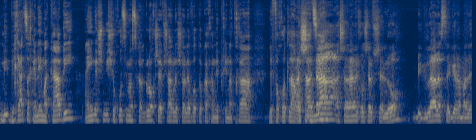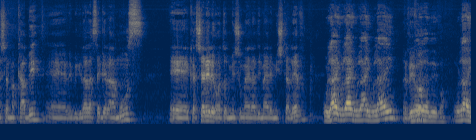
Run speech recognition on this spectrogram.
מבחינת שחקני מכבי, האם יש מישהו חוץ מאוסקר גלוך שאפשר לשלב אותו ככה מבחינתך, לפחות לרוטציה? השנה, השנה אני חושב שלא, בגלל הסגל המלא של מכבי, אה, ובגלל הסגל העמוס, אה, קשה לי לראות עוד מישהו מהילדים האלה משתלב. אולי, אולי, אולי, אולי. רביבו? לא רביבו. אולי.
